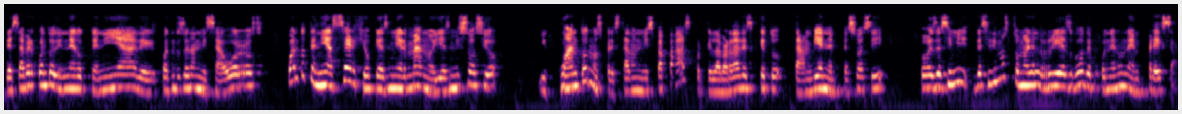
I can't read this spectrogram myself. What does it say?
de saber cuánto dinero tenía, de cuántos eran mis ahorros, cuánto tenía Sergio, que es mi hermano y es mi socio, y cuánto nos prestaron mis papás, porque la verdad es que también empezó así, pues decidimos tomar el riesgo de poner una empresa.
